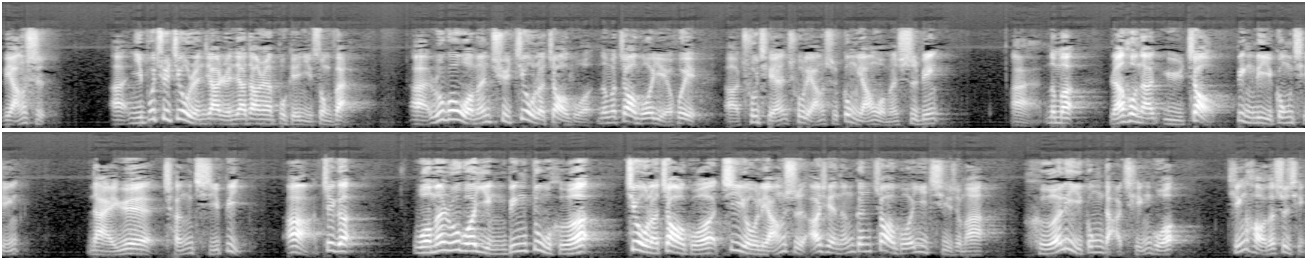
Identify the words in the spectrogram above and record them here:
粮食。啊，你不去救人家，人家当然不给你送饭，啊，如果我们去救了赵国，那么赵国也会啊出钱出粮食供养我们士兵，啊，那么然后呢，与赵并立攻秦，乃曰成其弊。啊，这个我们如果引兵渡河救了赵国，既有粮食，而且能跟赵国一起什么合力攻打秦国，挺好的事情。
